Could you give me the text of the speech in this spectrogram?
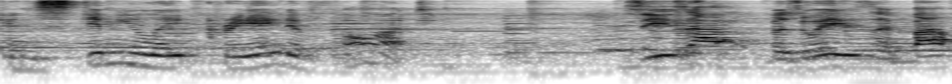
can stimulate creative thought. Zizap, bazooiz, bop,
